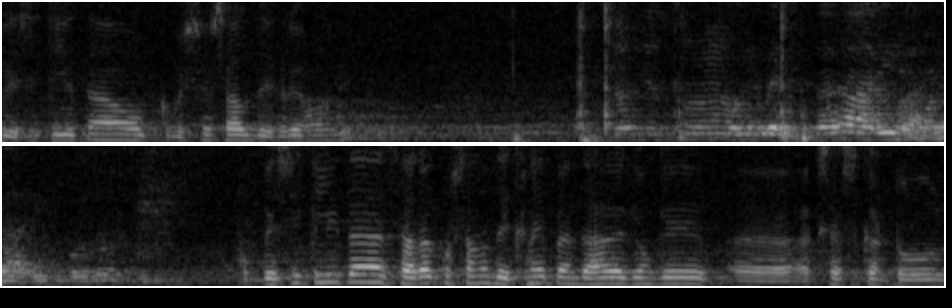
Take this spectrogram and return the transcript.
ਬੇਸਿਕਲੀ ਤਾਂ ਉਹ ਕਮਿਸ਼ਨਰ ਸਾਹਿਬ ਦੇਖ ਰਹੇ ਹੋਣਗੇ। ਸਰ ਆ ਰਹੀ ਆਵਾਜ਼ ਆ ਰਹੀ ਬੋਲੋ ਬੇਸਿਕਲੀ ਤਾਂ ਸਾਰਾ ਕੁਝ ਸਾਨੂੰ ਦੇਖਣਾ ਹੀ ਪੈਂਦਾ ਹੈ ਕਿਉਂਕਿ access control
